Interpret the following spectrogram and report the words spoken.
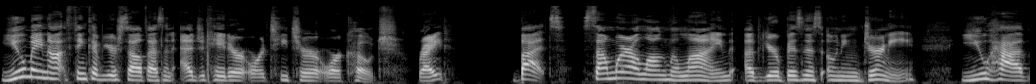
You may not think of yourself as an educator or a teacher or a coach, right? But somewhere along the line of your business owning journey, you have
